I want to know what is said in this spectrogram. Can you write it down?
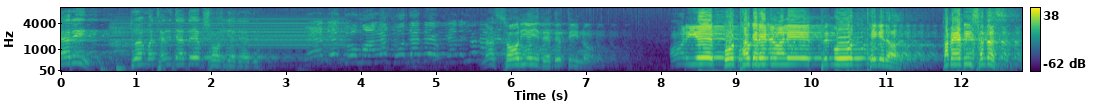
एरी दो मछली दे दे एक सौरिया दे दे। ना सौरिया ही दे दे तीनों। और ये कोठा के रहने वाले प्रमोद ठेकेदार कमेटी सदस्य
